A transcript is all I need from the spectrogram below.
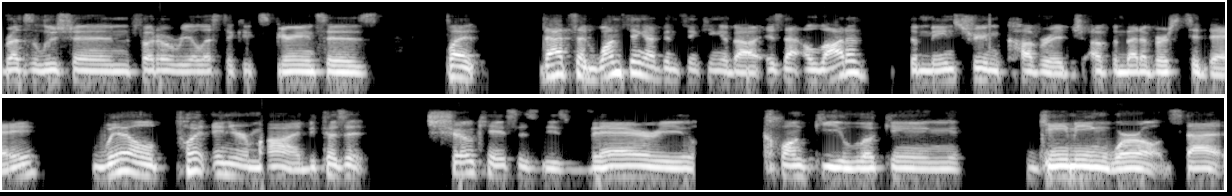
resolution photorealistic experiences but that said, one thing I've been thinking about is that a lot of the mainstream coverage of the metaverse today will put in your mind because it showcases these very clunky looking gaming worlds that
